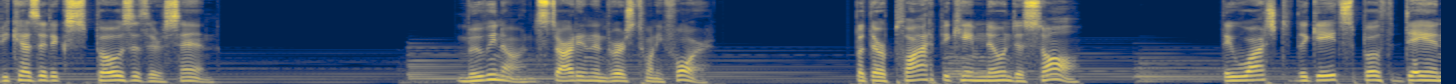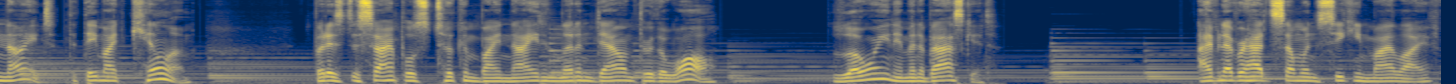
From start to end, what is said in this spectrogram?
because it exposes their sin. Moving on, starting in verse 24. But their plot became known to Saul. They watched the gates both day and night that they might kill him. But his disciples took him by night and let him down through the wall, lowering him in a basket. I've never had someone seeking my life.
